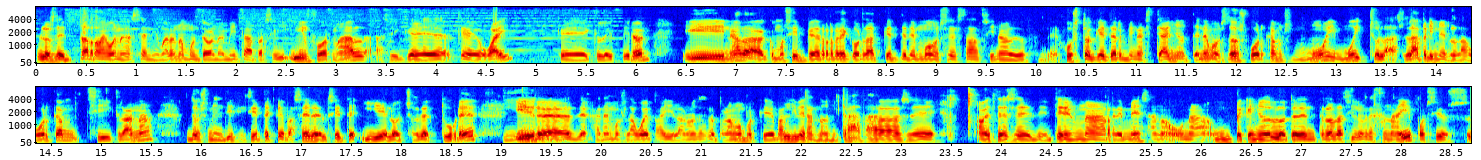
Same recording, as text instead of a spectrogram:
los de Tarragona se animaron a montar una meetup así informal, así que, que guay que, que lo hicieron. Y nada, como siempre, recordad que tenemos esta final, justo que termina este año, tenemos dos WordCamps muy, muy chulas. La primera, la WordCamp Chiclana 2017, que va a ser el 7 y el 8 de octubre. Y eh, dejaremos la web ahí, las notas del programa, porque van liberando entradas, eh, a veces eh, tienen una remesa, ¿no? Una, un pequeño lote de entradas y los dejan ahí, por si os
